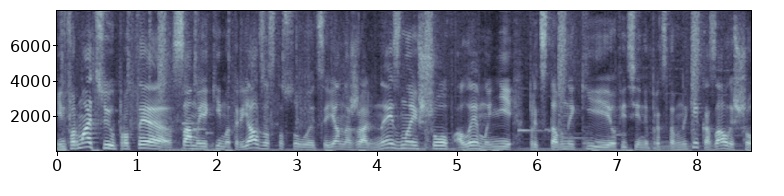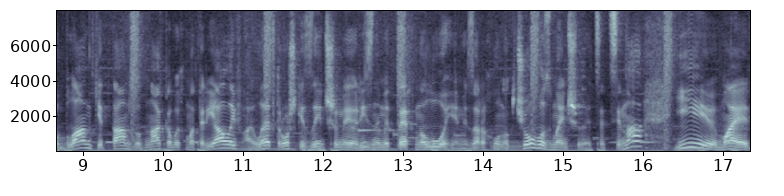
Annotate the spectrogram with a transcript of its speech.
Інформацію про те, саме який матеріал застосовується, я, на жаль, не знайшов, але мені представники, офіційні представники казали, що бланки там з однакових матеріалів, але трошки з іншими різними технологіями, за рахунок чого зменшується ціна, і має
